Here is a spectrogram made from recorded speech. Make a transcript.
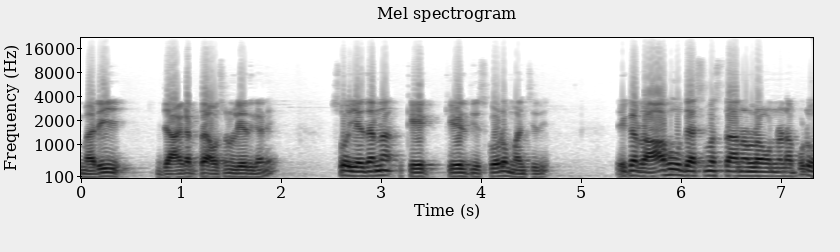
మరీ జాగ్రత్త అవసరం లేదు కానీ సో ఏదన్నా కే కేర్ తీసుకోవడం మంచిది. ఇక రాహు దశమ స్థానంలో ఉన్నప్పుడు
